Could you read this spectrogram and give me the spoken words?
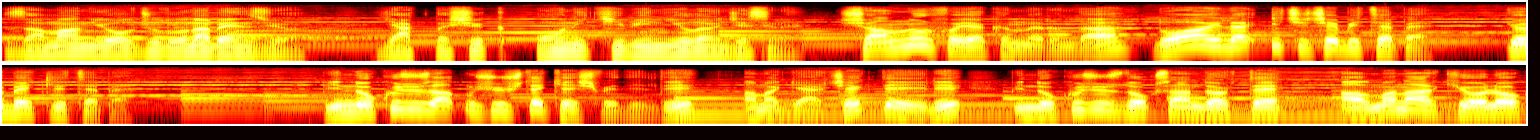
zaman yolculuğuna benziyor. Yaklaşık 12 bin yıl öncesine. Şanlıurfa yakınlarında doğayla iç içe bir tepe, Göbekli Tepe. 1963'te keşfedildi ama gerçek değeri 1994'te Alman arkeolog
